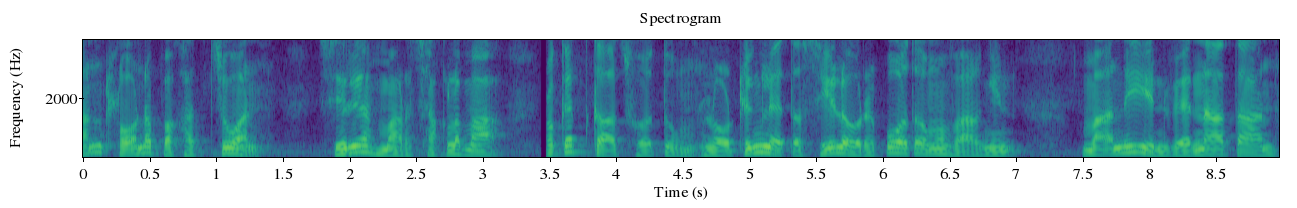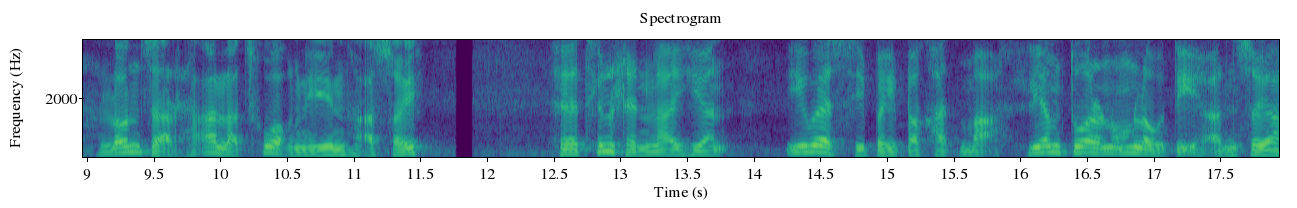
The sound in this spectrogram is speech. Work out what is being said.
an thlona pakhat chuan syria mar chaklama rocket ka chhuatum lotling le ta silo report om wangin mani in verna tan launcher ala chuak ni in asoi he thil hlen lai hian US si pai pakhat ma liam tuar tuaran omlo ti an soya.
